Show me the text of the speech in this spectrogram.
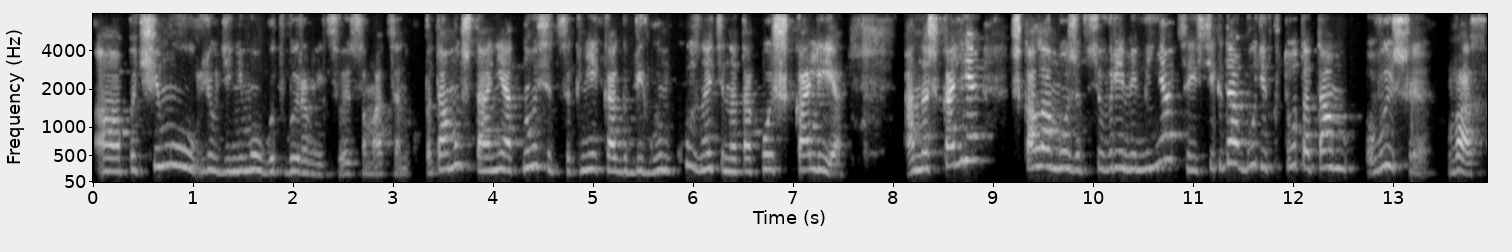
А, почему люди не могут выровнять свою самооценку? Потому что они относятся к ней как к бегунку, знаете, на такой шкале. А на шкале шкала может все время меняться, и всегда будет кто-то там выше вас.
